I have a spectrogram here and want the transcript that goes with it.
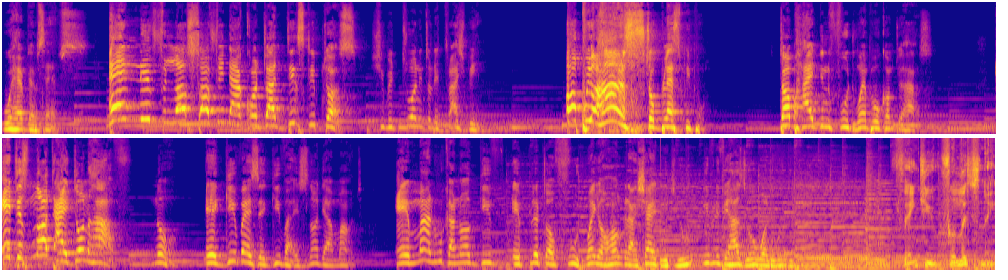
who help themselves. Any philosophy that contradicts scriptures should be thrown into the trash bin. Open your hands to bless people. Stop hiding food when people come to your house. It is not I don't have. No. A giver is a giver, it's not the amount. A man who cannot give a plate of food when you're hungry and share it with you, even if he has the whole world, he won't give you. Thank you for listening.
